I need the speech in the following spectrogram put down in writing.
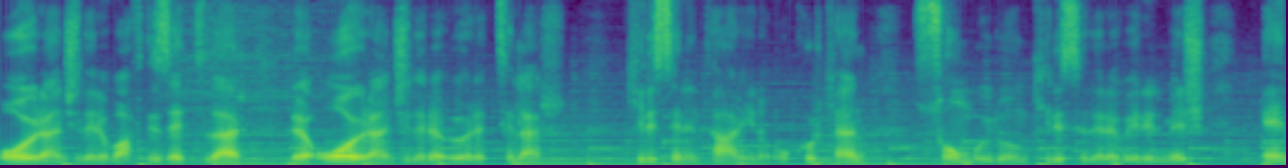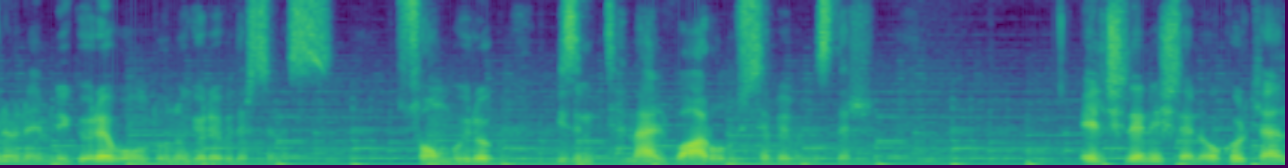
O öğrencileri vaftiz ettiler ve o öğrencilere öğrettiler. Kilisenin tarihini okurken son buyruğun kiliselere verilmiş en önemli görev olduğunu görebilirsiniz. Son buyruk bizim temel varoluş sebebimizdir. Elçilerin işlerini okurken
